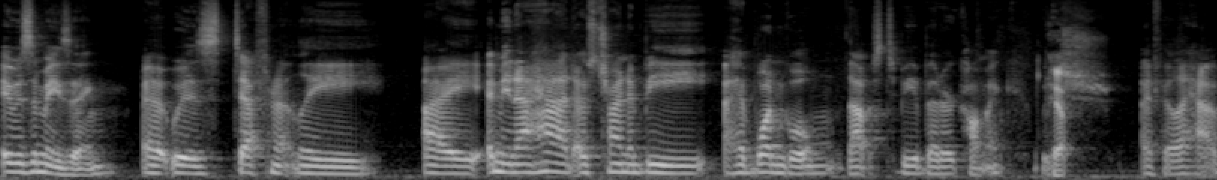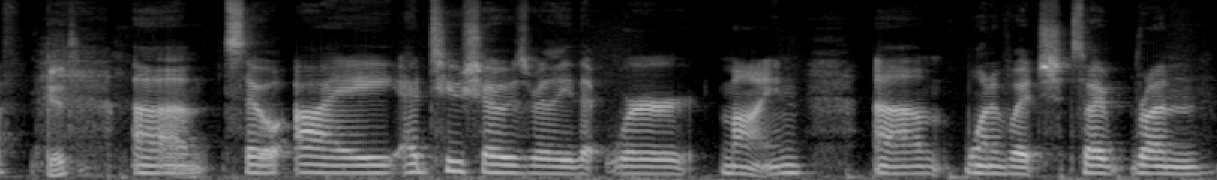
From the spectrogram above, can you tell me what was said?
it was amazing. It was definitely. I. I mean, I had. I was trying to be. I had one goal. That was to be a better comic, which Yep. I feel I have. Good. Um, so I had two shows really that were mine. Um, one of which, so I run,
